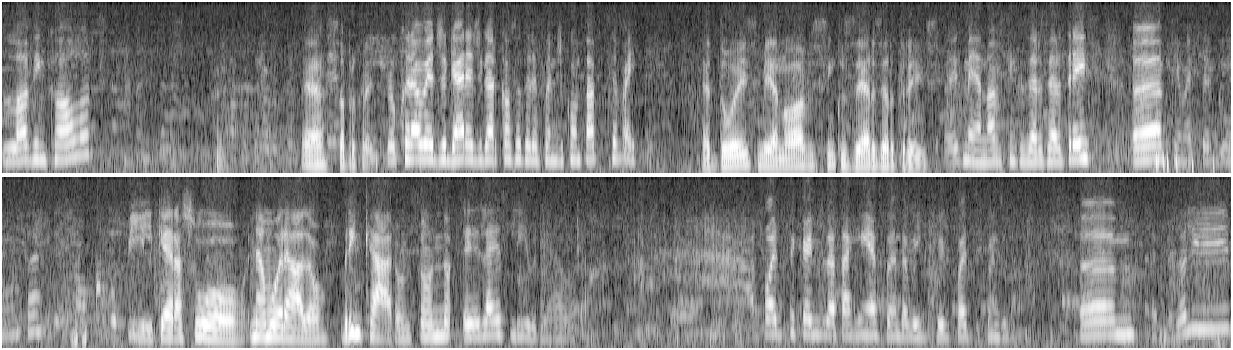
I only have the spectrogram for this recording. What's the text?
Loving Colors. É, só procurar. Procurar o Edgar. Edgar, qual é o seu telefone de contato que você vai ter? É 269-5003. 269-5003. Ah, tem mais pergunta. Pil, que era suo namorado, brincaron, son, ella es libre ahora. Ah, Pode se candidatar. Quem é fã da Wigfield pode se candidatar. Um, essas ali.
